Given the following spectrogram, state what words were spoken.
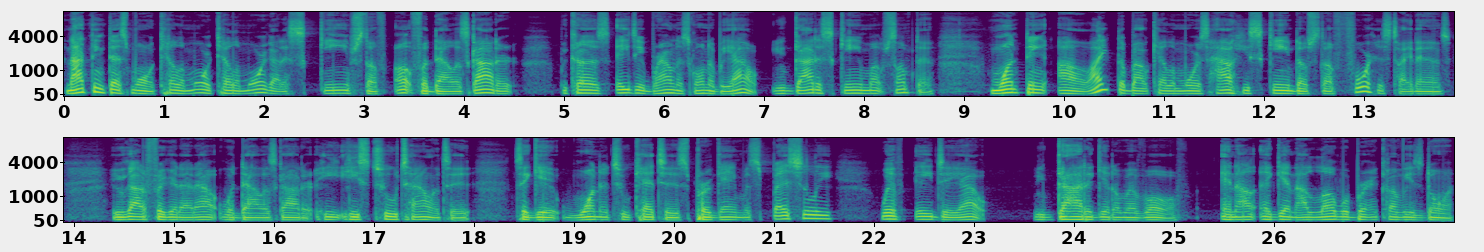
And I think that's more on Kellen Moore. Kellen Moore got to scheme stuff up for Dallas Goedert because AJ Brown is going to be out. You got to scheme up something. One thing I liked about Kellen Moore is how he schemed up stuff for his tight ends. You got to figure that out with Dallas Goedert. He he's too talented to get one or two catches per game, especially with AJ out. You got to get him involved. And I, again, I love what Britain Covey is doing.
